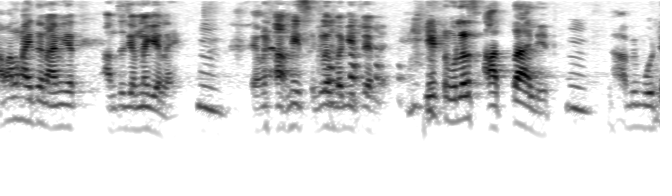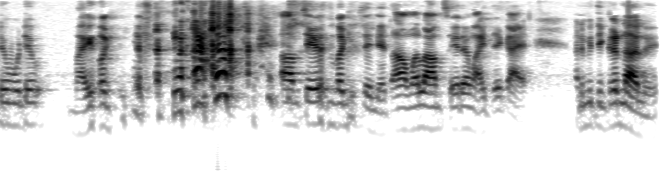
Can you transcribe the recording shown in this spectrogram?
आम्हाला माहिती आहे ना आम्ही आमचा जन्म गेलाय. त्यामुळे आम्ही सगळं बघितलेलं आहे. हे ट्रोलर्स आत्ता आलेत. आम्ही मोठे मोठे भाई बघितले आमच्या एरियात बघितलेले आहेत. आम्हाला आमचा एरिया माहिती आहे काय. आणि मी तिकडनं आलोय.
